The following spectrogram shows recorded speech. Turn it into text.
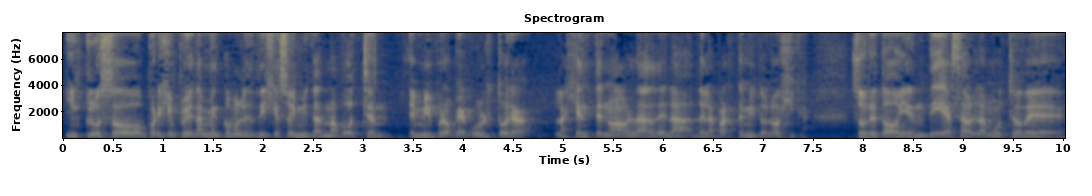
Incluso, por ejemplo, yo también, como les dije, soy mitad mapuche. En mi propia cultura la gente no habla de la, de la parte mitológica. Sobre todo hoy en día se habla mucho de,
